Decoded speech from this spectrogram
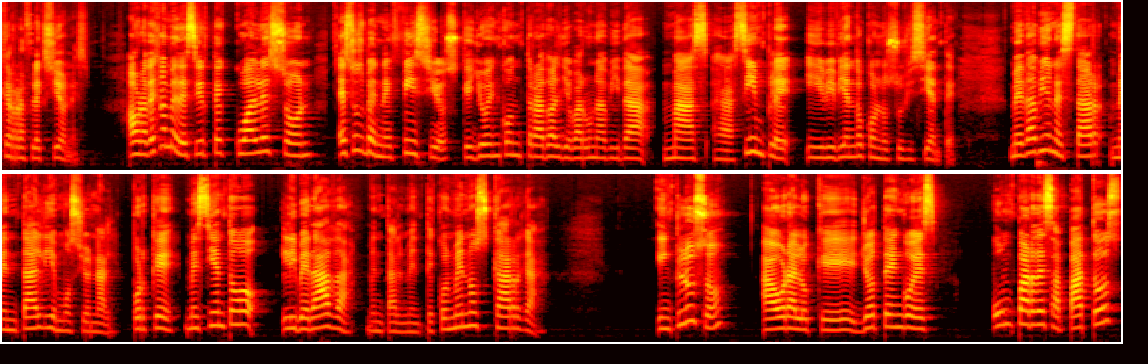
Que reflexiones. Ahora, déjame decirte cuáles son esos beneficios que yo he encontrado al llevar una vida más ah, simple y viviendo con lo suficiente. Me da bienestar mental y emocional, porque me siento liberada mentalmente, con menos carga. Incluso, ahora lo que yo tengo es un par de zapatos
